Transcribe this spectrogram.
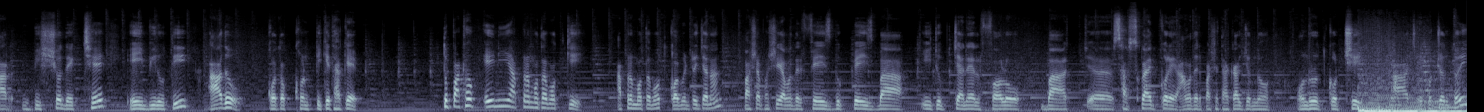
আর বিশ্ব দেখছে এই বিরতি আদৌ কতক্ষণ টিকে থাকে। তো পাঠক, এই নিয়ে আপনার মতামত কি? আপনার মতামত কমেন্টে জানান। পাশাপাশি আমাদের ফেসবুক পেজ বা ইউটিউব চ্যানেল ফলো বা সাবস্ক্রাইব করে আমাদের পাশে থাকার জন্য অনুরোধ করছি। আজ এ পর্যন্তই।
